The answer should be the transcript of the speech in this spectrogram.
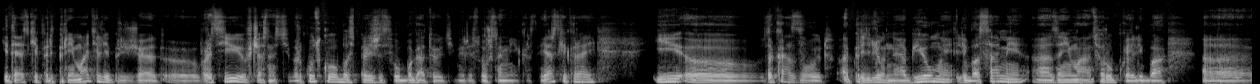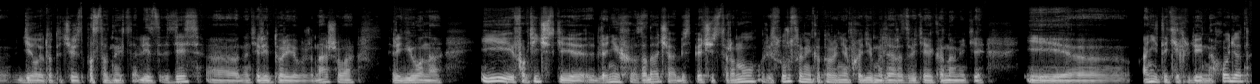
китайские предприниматели приезжают в Россию, в частности в Иркутскую область, прежде всего богатую этими ресурсами, Красноярский край, и э, заказывают определенные объемы, либо сами э, занимаются рубкой, либо э, делают это через поставных лиц здесь, э, на территории уже нашего региона. И фактически для них задача обеспечить страну ресурсами, которые необходимы для развития экономики. И э, они таких людей находят,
